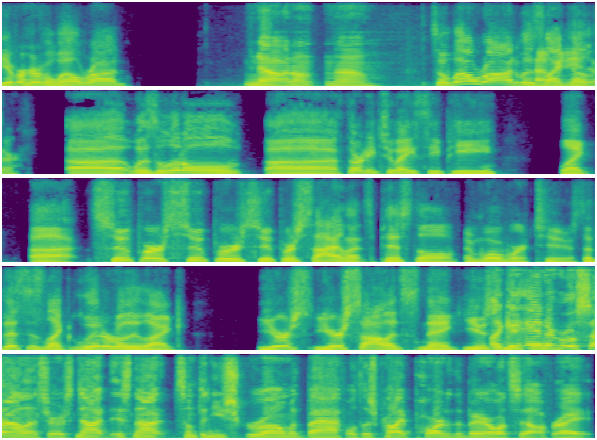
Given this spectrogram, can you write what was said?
you ever heard of a Welrod No, I don't know. so Welrod was I like a either. uh was a little uh 32 acp like uh super super super silenced pistol in world war ii so this is like literally like your your solid snake you Like an sneak in- integral silencer. It's not it's not something you screw on with baffles. It's probably part of the barrel itself, right?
